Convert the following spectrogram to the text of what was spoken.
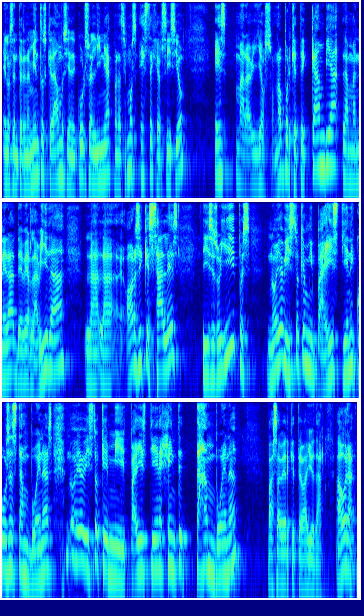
en los entrenamientos que damos y en el curso en línea, cuando hacemos este ejercicio, es maravilloso, ¿no? Porque te cambia la manera de ver la vida, la, ahora sí que sales y dices, oye, pues no había visto que mi país tiene cosas tan buenas, no había visto que mi país tiene gente tan buena, vas a ver que te va a ayudar. Ahora,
